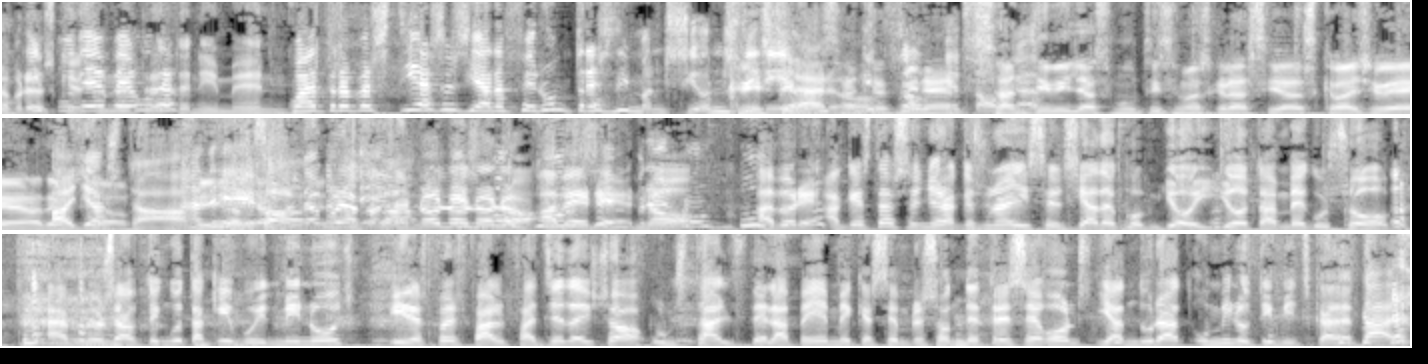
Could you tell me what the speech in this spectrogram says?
Ah, però és que poder és un veure entreteniment. quatre bestieses i ara fer-ho en tres dimensions, Cristina diria. Sánchez que Miret, toca. Santi Villas, moltíssimes gràcies. Que vagi bé. Adéu Ah, ja està. Sí, ja Eh, està. Ja cosa, està. no, no, no, no, a veure, no. A veure, aquesta senyora, que és una llicenciada com jo, i jo també que ho soc, eh, nos heu tingut aquí 8 minuts, i després fa el fatger d'això, uns talls de l'APM, que sempre són de 3 segons, i han durat un minut i mig cada tall.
